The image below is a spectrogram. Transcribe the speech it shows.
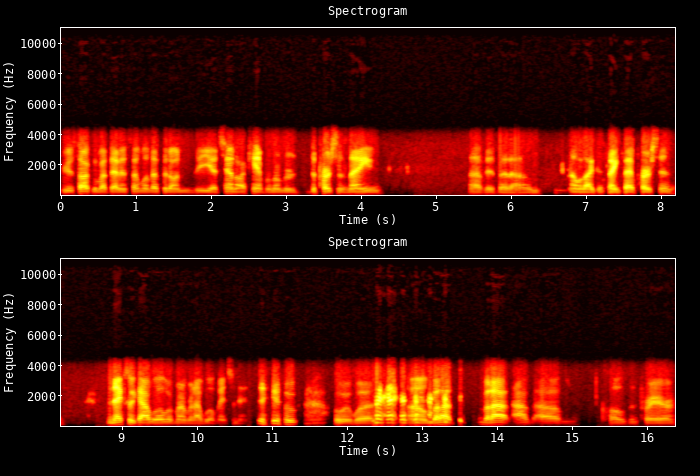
We were talking about that, and someone left it on the uh, channel. I can't remember the person's name of it, but um, I would like to thank that person next week I will remember and I will mention it who, who it was. um, but I but I I um, close in prayer.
